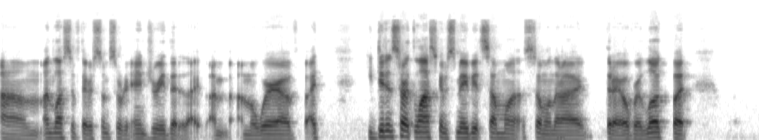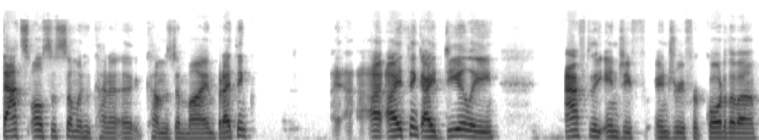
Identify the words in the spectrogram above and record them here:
um, unless if there's some sort of injury that I, am aware of, I, he didn't start the last game, so maybe it's someone someone that I that I overlooked. But that's also someone who kind of uh, comes to mind. But I think I, I think ideally after the injury injury for Cordova,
